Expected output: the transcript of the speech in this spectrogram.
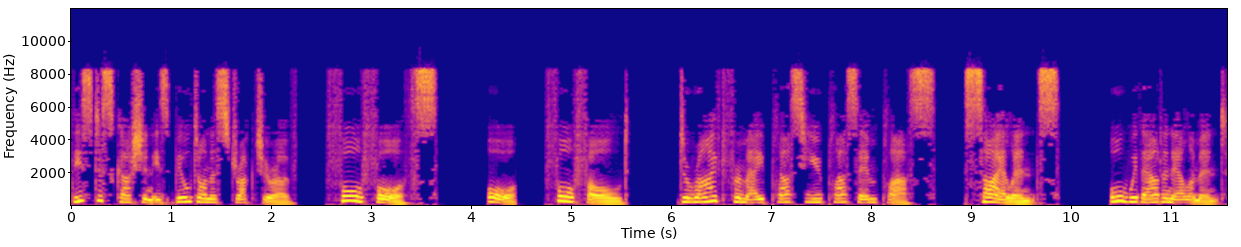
This discussion is built on a structure of four-fourths, or fourfold, derived from A plus U plus M plus silence, or without an element.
